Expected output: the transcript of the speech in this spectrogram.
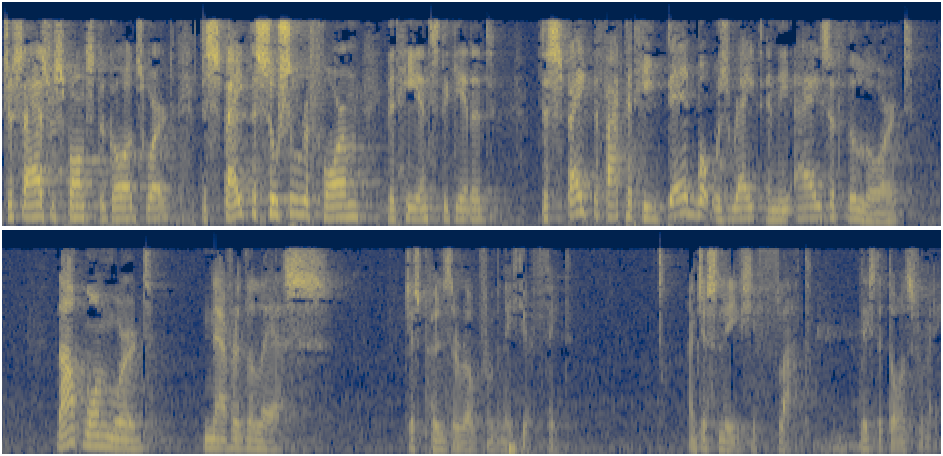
Josiah's response to God's word, despite the social reform that he instigated, despite the fact that he did what was right in the eyes of the Lord, that one word, nevertheless, just pulls the rug from beneath your feet and just leaves you flat. At least it does for me.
